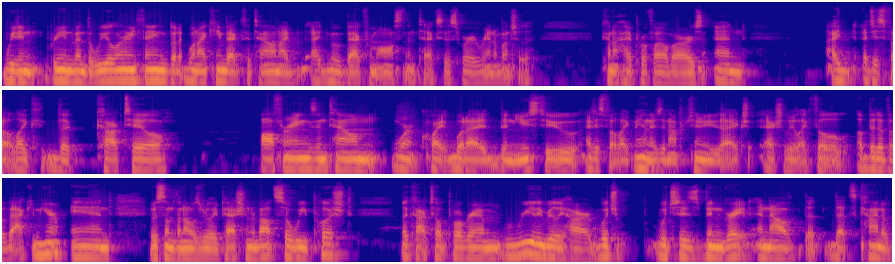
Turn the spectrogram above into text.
We didn't reinvent the wheel or anything, but when I came back to town, I'd I'd moved back from Austin, Texas, where I ran a bunch of kind of high profile bars, and I I just felt like the cocktail offerings in town weren't quite what I had been used to. I just felt like, man, there's an opportunity to actually like fill a bit of a vacuum here. And it was something I was really passionate about. So we pushed the cocktail program really, really hard, which which has been great. And now that that's kind of,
